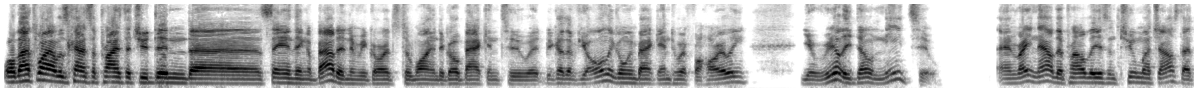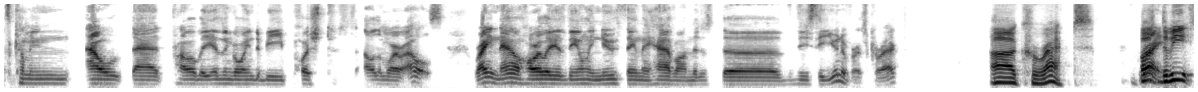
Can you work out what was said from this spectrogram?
Well, that's why I was kind of surprised that you didn't uh, say anything about it in regards to wanting to go back into it. Because if you're only going back into it for Harley, you really don't need to. And right now, there probably isn't too much else that's coming out that probably isn't going to be pushed elsewhere else. Right now, Harley is the only new thing they have on the, the DC universe, correct? uh correct. But Right. to be,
